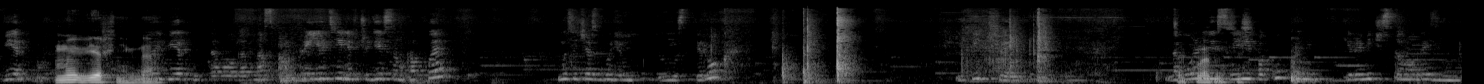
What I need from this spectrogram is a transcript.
верхних. Мы верхних, да. Мы верхних таволгах. Нас приютили в чудесном кафе. Мы сейчас будем есть пирог и пить чай. Довольны своими покупками в керамическом магазине.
